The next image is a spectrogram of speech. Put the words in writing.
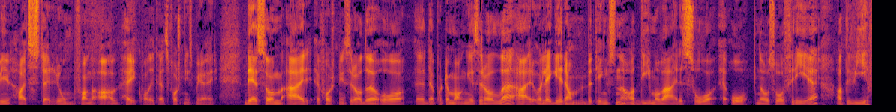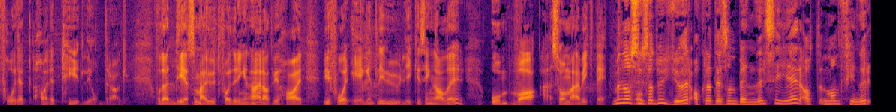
vi har et større omfang av høykvalitets forskningsmiljøer. Det som er Forskningsrådet og eh, departementets rolle, er å legge rammebetingelsene, at de må være så åpne og så frie at vi et, har et tydelig oppdrag. Og Det er det som er utfordringen her, at vi, har, vi får egentlig ulike signaler om hva som er viktig. Men nå syns jeg du gjør akkurat det som Benner sier, at man finner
